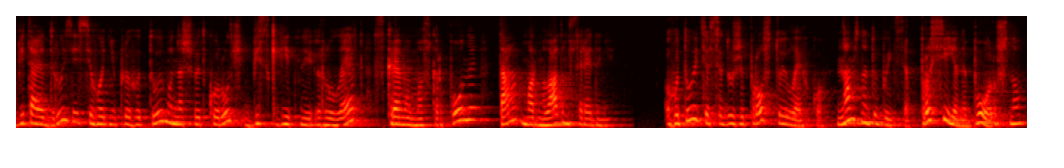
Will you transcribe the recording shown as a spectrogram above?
Вітаю, друзі! Сьогодні приготуємо на швидкоруч бісквітний рулет з кремом маскарпоне та мармеладом всередині. Готується все дуже просто і легко. Нам знадобиться просіяне борошно,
